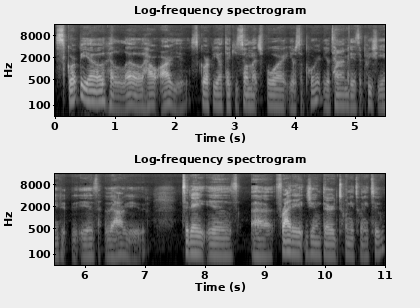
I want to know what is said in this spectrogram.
Scorpio, hello. How are you? Scorpio, thank you so much for your support. Your time, it is appreciated, it is valued. Today is uh, Friday, June 3rd, 2022,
